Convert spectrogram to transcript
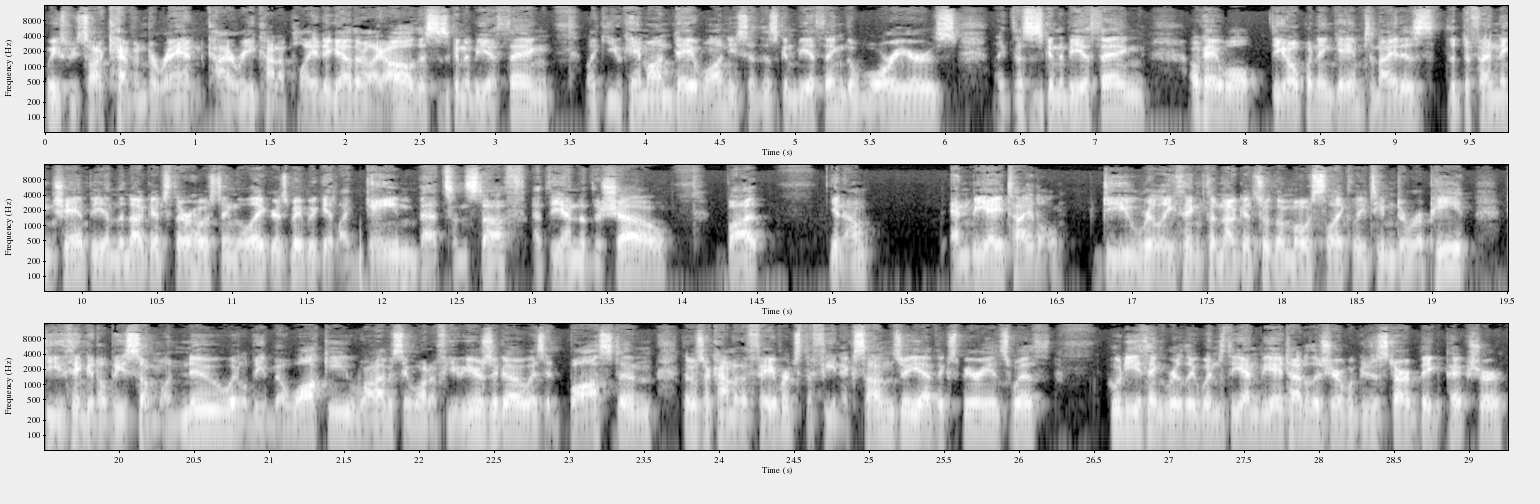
weeks. We saw Kevin Durant, Kyrie kind of play together, like, oh, this is going to be a thing. Like you came on day one, you said this is going to be a thing. The Warriors, like this is going to be a thing. Okay, well, the opening game tonight is the defending champion, the Nuggets. They're hosting the Lakers. Maybe we get like game bets and stuff at the end of the show but, you know, NBA title. Do you really think the Nuggets are the most likely team to repeat? Do you think it'll be someone new? It'll be Milwaukee, one obviously won a few years ago. Is it Boston? Those are kind of the favorites. The Phoenix Suns, who you have experience with. Who do you think really wins the NBA title this year? We could just start big picture.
